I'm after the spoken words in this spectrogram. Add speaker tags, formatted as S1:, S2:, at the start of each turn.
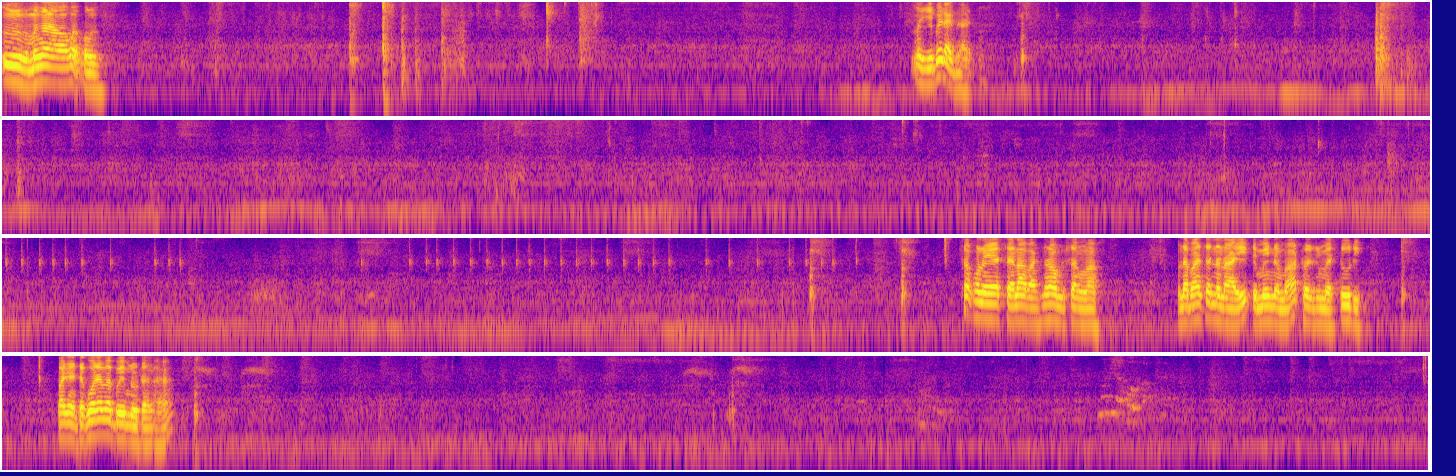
S1: ừ mangalore các vậy cùng. Là gì mới đẹp đấy 18ရက်10လပိုင်း2025မနက်ပိုင်း7နာရီတမိနစ်မှာထွက်စီမဲ့2ဒီပါကြံတကွဲတည်းမဲ့ပေးမလို့တန်းလား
